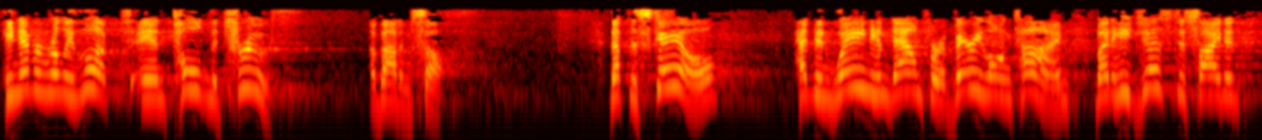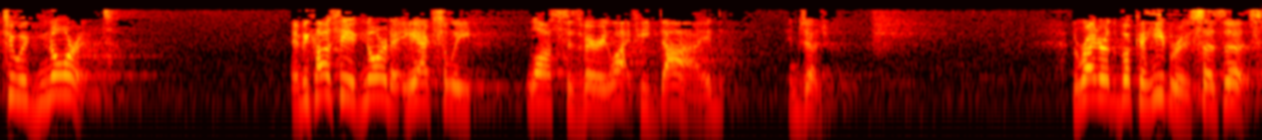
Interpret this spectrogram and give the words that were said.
He never really looked and told the truth about himself. That the scale had been weighing him down for a very long time, but he just decided to ignore it. And because he ignored it, he actually lost his very life. He died in judgment. The writer of the book of Hebrews says this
